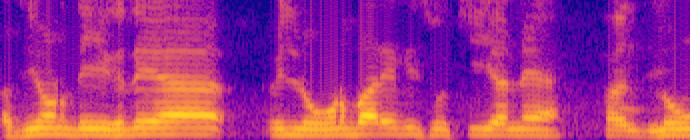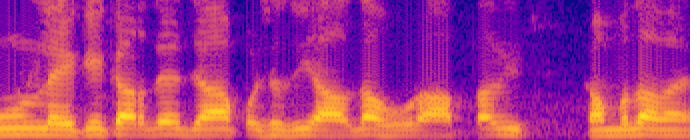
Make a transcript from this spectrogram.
ਅਸੀਂ ਹੁਣ ਦੇਖਦੇ ਆ ਵੀ ਲੋਨ ਬਾਰੇ ਵੀ ਸੋਚੀ ਜਾਂਦੇ ਆ ਹਾਂਜੀ। ਲੋਨ ਲੈ ਕੇ ਕਰਦੇ ਆ ਜਾਂ ਕੁਝ ਅਸੀਂ ਆਪਦਾ ਹੋਰ ਆਪਦਾ ਵੀ ਕੰਮ ਵਧਾਵਾਂ।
